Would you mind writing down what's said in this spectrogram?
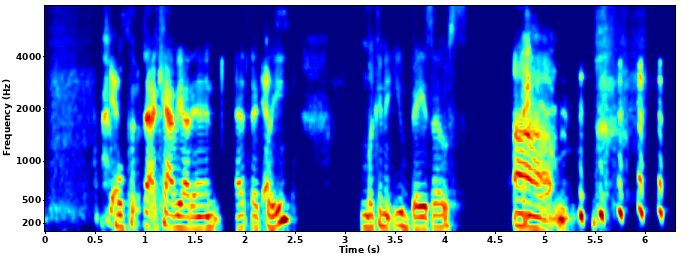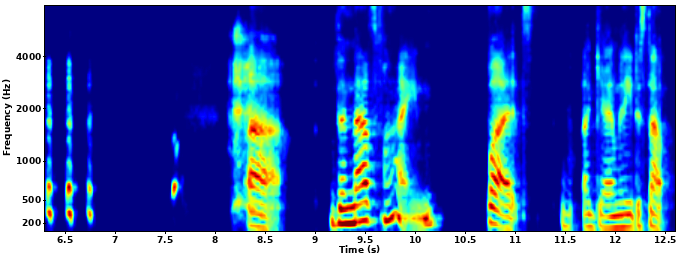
yes. we'll put that caveat in ethically. Yes. I'm looking at you, Bezos. Um, uh, then that's fine. But again, we need to stop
